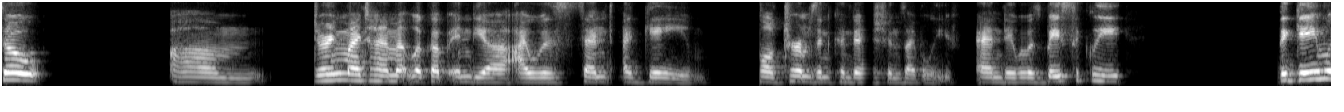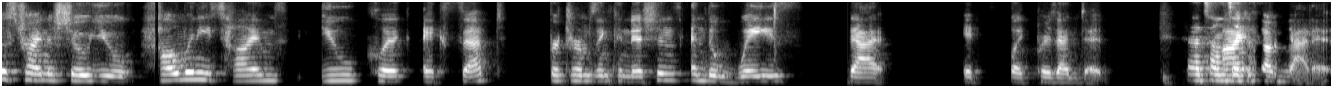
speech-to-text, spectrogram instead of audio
So, um, during my time at Lookup India, I was sent a game called Terms and Conditions, I believe. And it was basically the game was trying to show you how many times you click accept for terms and conditions and the ways that it's like presented. That sounds like I sucked at it.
